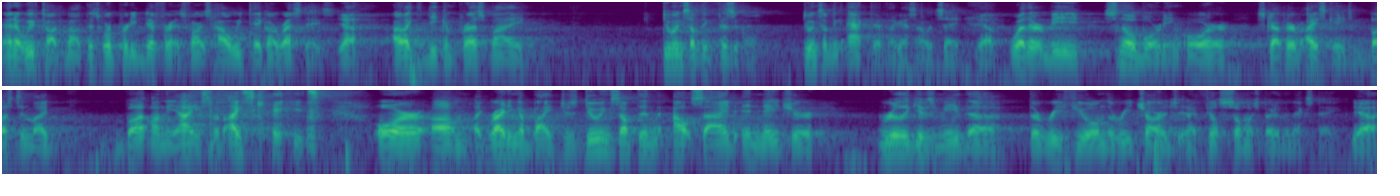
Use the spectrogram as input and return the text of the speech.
I know we've talked about this. We're pretty different as far as how we take our rest days. Yeah, I like to decompress by doing something physical, doing something active, I guess I would say. Yeah. Whether it be snowboarding or just got a pair of ice skates, busting my butt on the ice with ice skates, or um, like riding a bike, just doing something outside in nature really gives me the the refuel and the recharge, and I feel so much better the next day. yeah.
